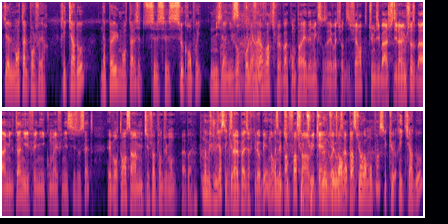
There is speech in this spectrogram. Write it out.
qu'il a le mental pour le faire. Ricardo n'a pas eu le mental, c'est c'est- c'est ce Grand Prix, ni ces derniers jours pour le rien à faire. voir, tu peux pas comparer des mecs qui sont sur des voitures différentes. Tu me dis, bah, je te dis la même chose, bah, Hamilton, il finit combien Il finit 6 ou 7 Et pourtant, c'est un multi-champion du monde. Ah bah. Non, mais ce que je veux dire, c'est que. Ça veut pas dire qu'il a oublié, non, c'est parfois tu- sur un week-end, une voiture, ça passe Tu pas. voir mon point, c'est que Ricardo,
